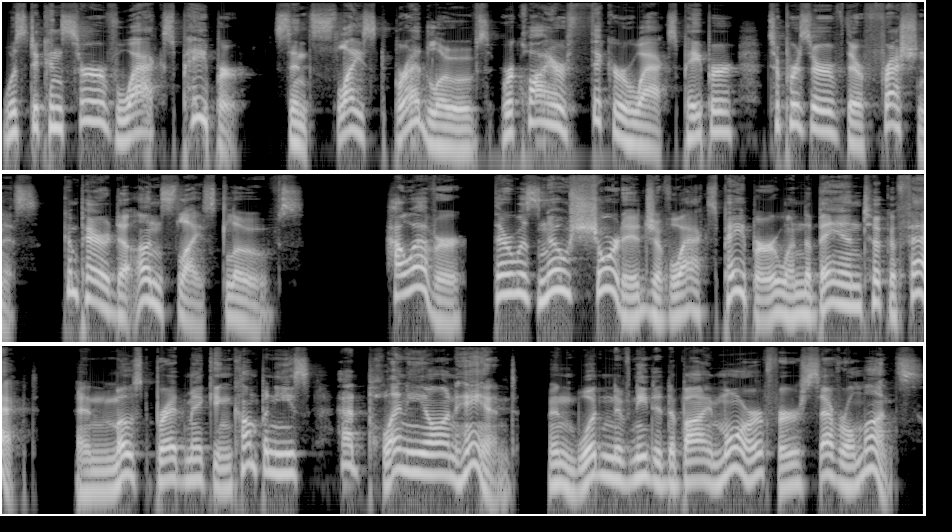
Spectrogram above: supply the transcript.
was to conserve wax paper, since sliced bread loaves require thicker wax paper to preserve their freshness compared to unsliced loaves. However, there was no shortage of wax paper when the ban took effect, and most bread making companies had plenty on hand and wouldn't have needed to buy more for several months.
